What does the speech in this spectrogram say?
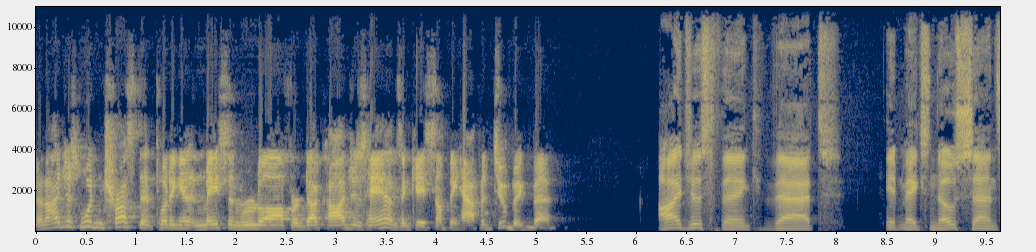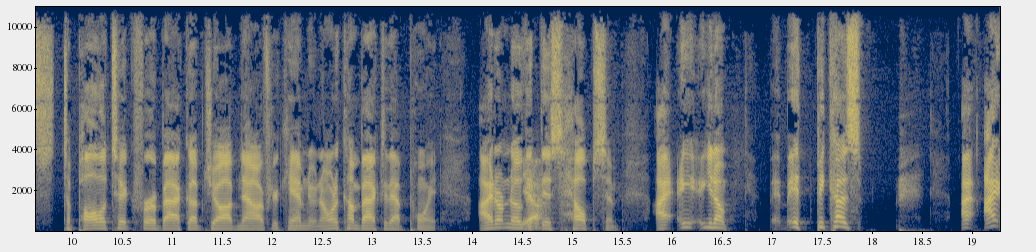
And I just wouldn't trust it putting it in Mason Rudolph or Duck Hodges' hands in case something happened to Big Ben. I just think that it makes no sense to politic for a backup job now if you're Cam Newton. I want to come back to that point. I don't know Yeah. that this helps him. I, you know, it because I, I,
